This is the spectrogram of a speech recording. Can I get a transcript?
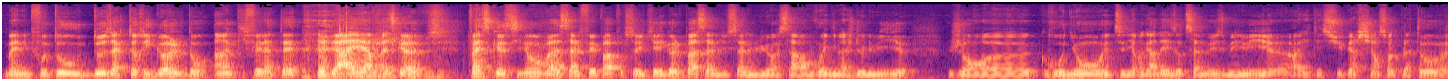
même une photo où deux acteurs rigolent dont un qui fait la tête derrière parce que parce que sinon bah, ça le fait pas pour celui qui rigole pas ça ça lui ça envoie une image de lui genre euh, grognon et de se dire regardez les autres s'amusent mais lui euh, ah, il était super chiant sur le plateau euh.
